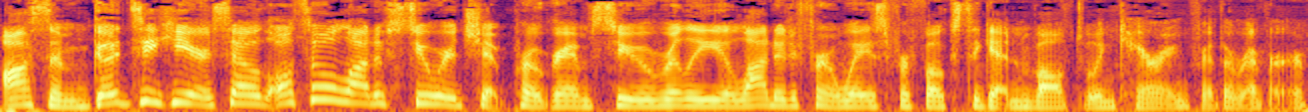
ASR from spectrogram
Awesome. Good to hear. So, also a lot of stewardship programs, too. Really, a lot of different ways for folks to get involved when caring for the river.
